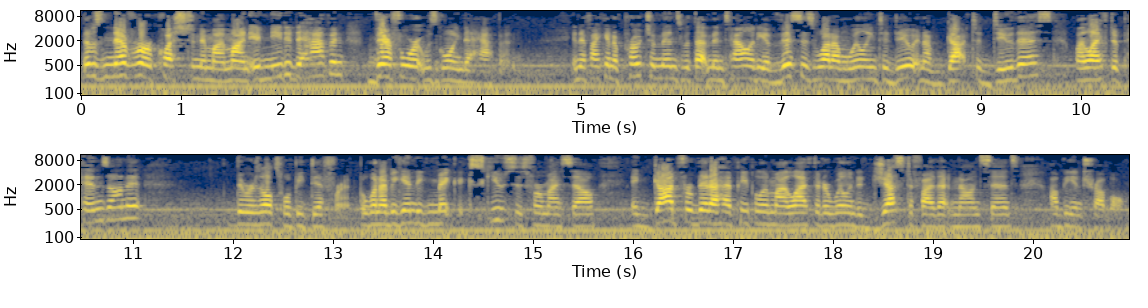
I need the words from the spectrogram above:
There was never a question in my mind. It needed to happen, therefore it was going to happen. And if I can approach amends with that mentality of this is what I'm willing to do and I've got to do this, my life depends on it, the results will be different. But when I begin to make excuses for myself, and God forbid I have people in my life that are willing to justify that nonsense, I'll be in trouble.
